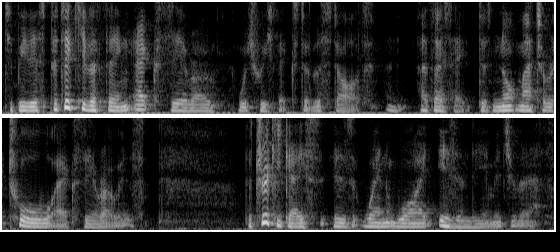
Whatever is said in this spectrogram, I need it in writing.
to be this particular thing x0 which we fixed at the start. And as I say, it does not matter at all what x0 is. The tricky case is when y is in the image of f.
